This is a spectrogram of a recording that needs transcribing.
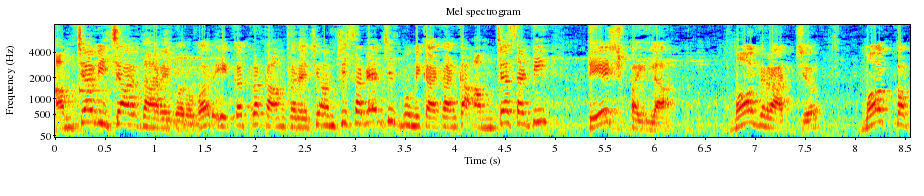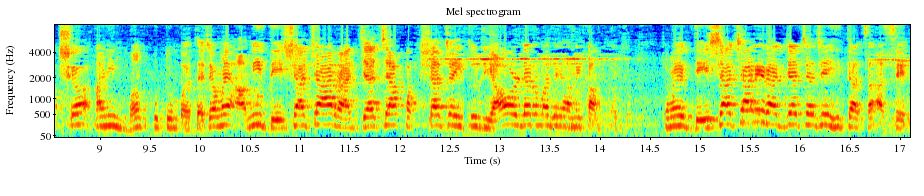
आमच्या विचारधारेबरोबर एकत्र काम करायची आमची सगळ्यांचीच भूमिका आहे. कारण का आमच्यासाठी देश पहिला मग राज्य मग पक्ष आणि मग कुटुंब. त्याच्यामुळे आम्ही देशाच्या राज्याच्या पक्षाच्या इथून या ऑर्डरमध्ये आम्ही काम करतो. त्यामुळे देशाच्या आणि राज्याच्या जे हिताचं असेल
